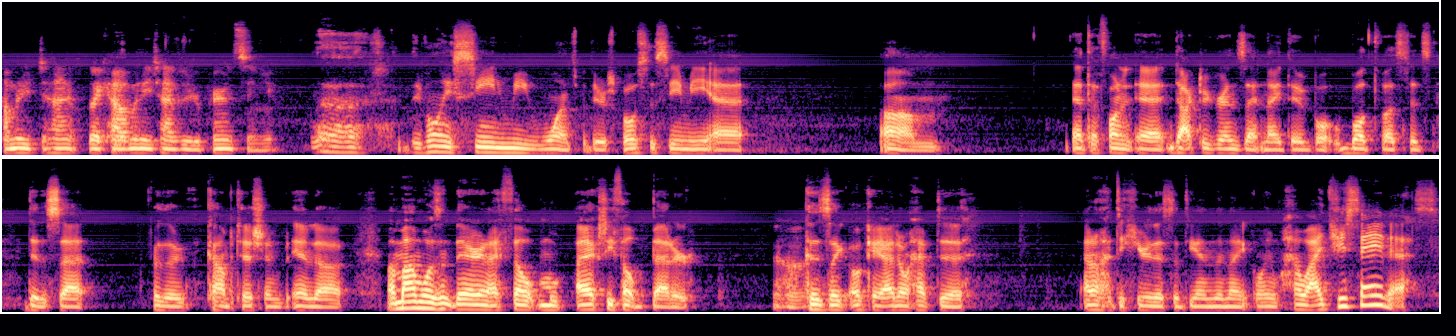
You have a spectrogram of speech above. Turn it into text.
How many times? Like how many times have your parents seen you? Uh, they've only seen me once, but they were supposed to see me at, um, at the fun at Dr. Grins that night. They both, both of us did, did a set for the competition, and uh, my mom wasn't there, and I felt I actually felt better Uh-huh. because like okay, I don't have to. I don't have to hear this at the end of the night going, why'd you say this?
